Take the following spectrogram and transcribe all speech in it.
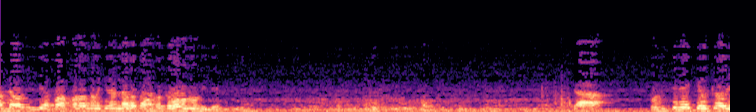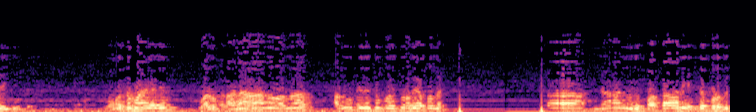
അല്ല പറഞ്ഞില്ല? അപ്പൊ അപ്പുറം കണക്കിന് അല്ലാത്ത അകത്ത് ഓർമ്മൊന്നുമില്ലേ സുഹൃത്തിനെ കേൾക്കാതിരിക്കും മോശമായ കാര്യം എന്ന് പറഞ്ഞാൽ അതും ശരിക്കും പുറത്തു പറയാപ്പം ഞാൻ ഒരു പത്താനെ ഇഷ്ടപ്പെടുന്നു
